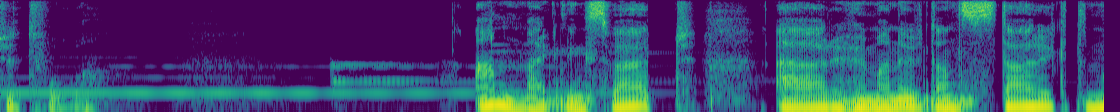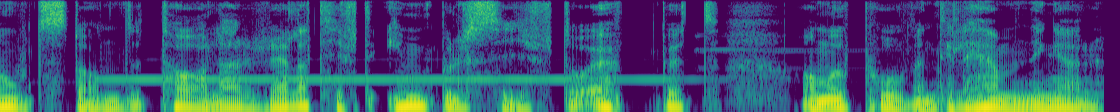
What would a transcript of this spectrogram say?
22. Anmärkningsvärt är hur man utan starkt motstånd talar relativt impulsivt och öppet om upphoven till hämningar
